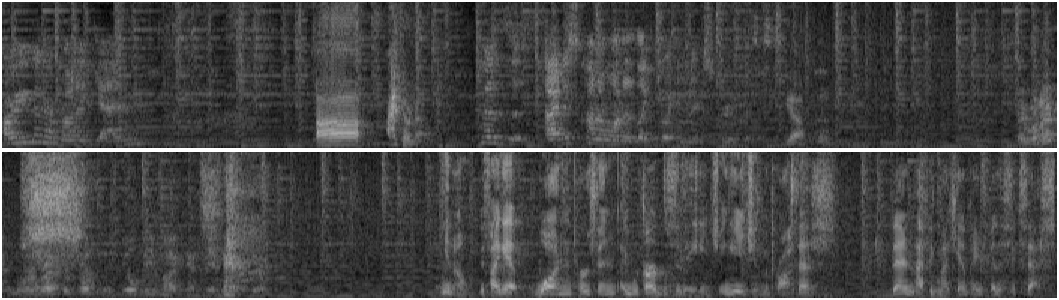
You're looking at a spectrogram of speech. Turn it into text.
Are you gonna run again? Uh, I don't know. Because I just kind of want to like join your next group. it's Yeah. Hey, when I when I run for president, you'll be my campaign manager. You know, if I get one person, uh, regardless of age, engaged in the process, then I think my campaign's been a success.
